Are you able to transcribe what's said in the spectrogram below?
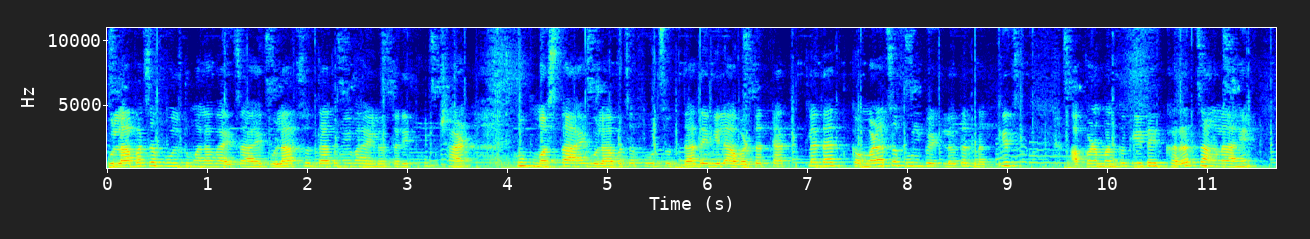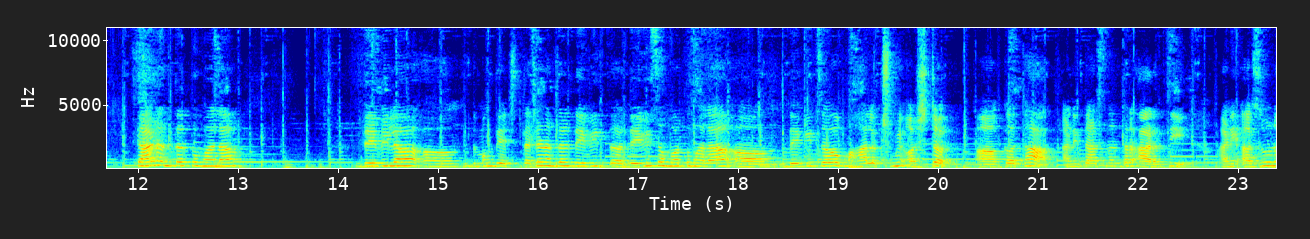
गुलाबाचं फूल तुम्हाला व्हायचं आहे. गुलाबसुद्धा तुम्ही वाहिलं तरी खूप छान खूप मस्त आहे. गुलाबाचं फूलसुद्धा देवीला आवडतं. त्यातल्या त्यात कमळाचं फूल भेटलं तर नक्कीच आपण म्हणतो की ते खरंच चांगलं आहे. त्यानंतर तुम्हाला देवीला मग दे- त्याच्यानंतर देवी देवीसमोर तुम्हाला देवीचं महालक्ष्मी अष्टक कथा आणि त्याचनंतर आरती आणि अजून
